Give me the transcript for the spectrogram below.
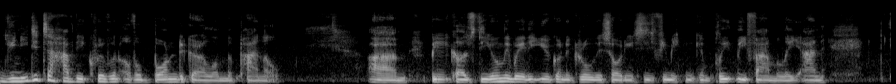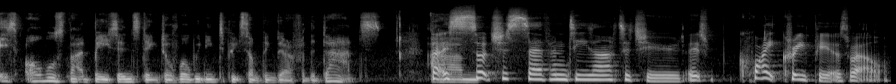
you needed to have the equivalent of a Bond girl on the panel. Um, because the only way that you're going to grow this audience is if you're making completely family and it's almost that base instinct of well we need to put something there for the dads That um, is such a 70s attitude it's quite creepy as well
